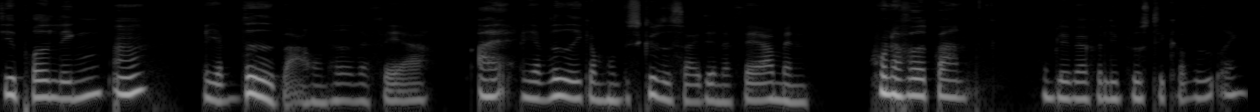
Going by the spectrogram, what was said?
de havde prøvet længe, Mm. og jeg ved bare, hun havde en affære. Ej, Og jeg ved ikke, om hun beskyttede sig i den affære, men hun har fået et barn. hun blev i hvert fald lige pludselig gravid, ikke?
